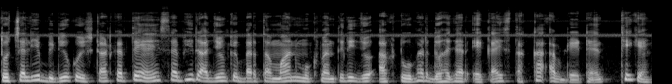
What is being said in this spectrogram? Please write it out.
तो चलिए वीडियो को स्टार्ट करते हैं। सभी राज्यों के वर्तमान मुख्यमंत्री जो अक्टूबर 2021 तक का अपडेट है, ठीक है?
